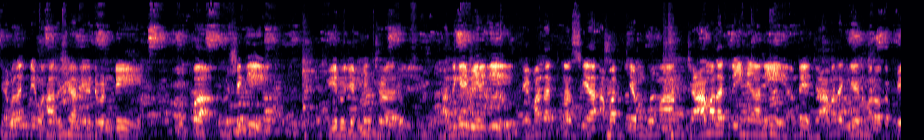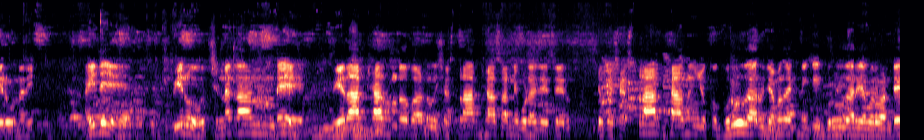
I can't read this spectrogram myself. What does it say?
జమదగ్ని మహర్షి అనేటువంటి గొప్ప ఋషికి వీరు జన్మించారు. అందుకే వీరికి జమదగ్నస్య అపత్యం భుమాన్ జామదగ్ని అని అంటే జామదగ్ని అని మరొక పేరు ఉన్నది. అయితే వీరు చిన్నగా నుండే వేదాభ్యాసంతో పాటు శస్త్రాభ్యాసాన్ని కూడా చేశారు. ఈ యొక్క శస్త్రాభ్యాసం యొక్క గురువు గారు జమదగ్నికి గురువు గారు ఎవరు అంటే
